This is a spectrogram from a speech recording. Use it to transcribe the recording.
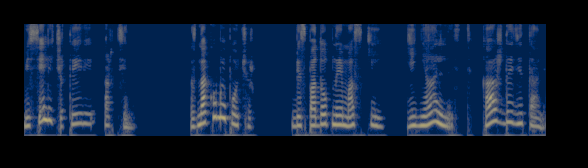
висели четыре картины. Знакомый почерк, бесподобные мазки, гениальность каждой детали.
